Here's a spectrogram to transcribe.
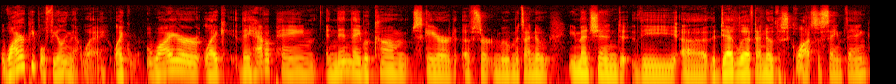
Why are people feeling that way? Like, why are like they have a pain and then they become scared of certain movements? I know you mentioned the uh, the deadlift. I know the squats the same thing.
